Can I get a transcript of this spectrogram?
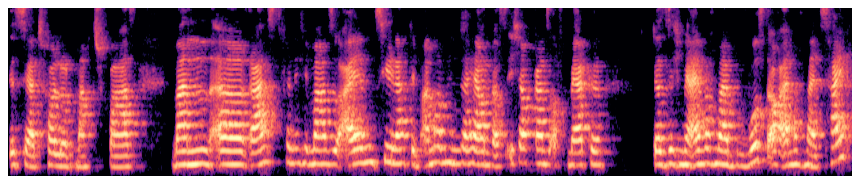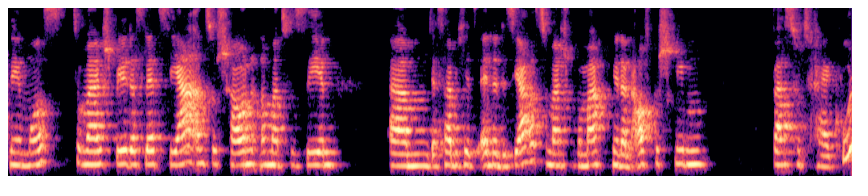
ist ja toll und macht Spaß. Man äh, rast, finde ich, immer so ein Ziel nach dem anderen hinterher. Und was ich auch ganz oft merke, dass ich mir einfach mal bewusst auch einfach mal Zeit nehmen muss, zum Beispiel das letzte Jahr anzuschauen und nochmal zu sehen, ähm, das habe ich jetzt Ende des Jahres zum Beispiel gemacht, mir dann aufgeschrieben, was total cool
